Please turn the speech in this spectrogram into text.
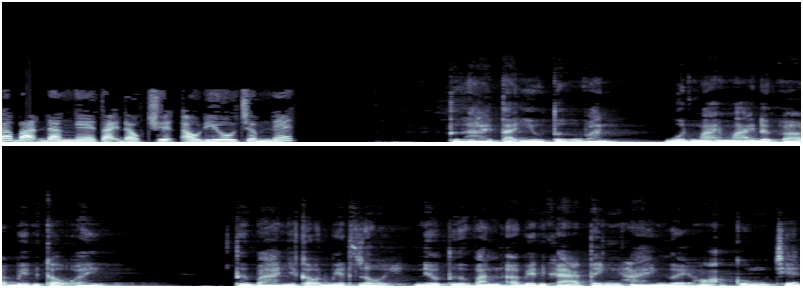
Các bạn đang nghe tại đọc chuyện audio.net Thứ hai, ta yêu tử văn, Muốn mãi mãi được ở bên cậu ấy. Thứ ba, như cậu biết rồi, Nếu tử văn ở bên khả tình, Hai người họ cùng chết,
